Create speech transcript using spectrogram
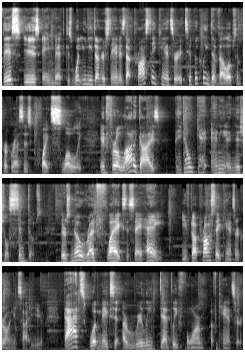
this is a myth because what you need to understand is that prostate cancer, it typically develops and progresses quite slowly. And for a lot of guys, they don't get any initial symptoms. There's no red flags to say, hey, you've got prostate cancer growing inside of you. That's what makes it a really deadly form of cancer.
